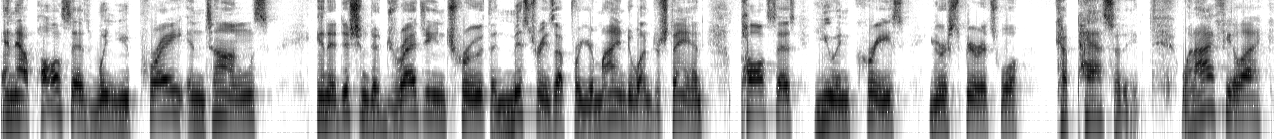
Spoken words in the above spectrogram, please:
And now Paul says, when you pray in tongues, In addition to dredging truth and mysteries up for your mind to understand, Paul says you increase your spiritual capacity. When I feel like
